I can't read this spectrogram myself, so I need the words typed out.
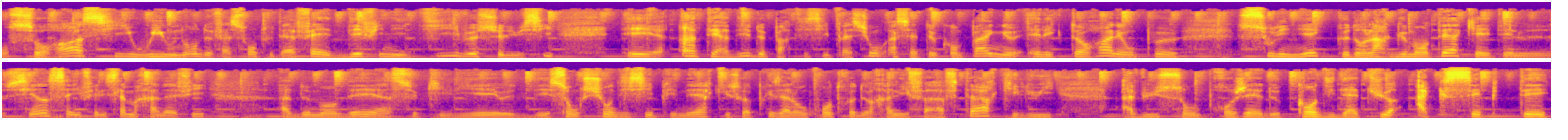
on saura si oui ou non de façon tout à fait définitive celui-ci est interdit de participation à cette campagne électorale. Et on peut souligner que dans l'argumentaire qui a été le sien, Saïf el-Islam Khadafi a demandé à ce qu'il y ait euh, des sanctions disciplinaires qui soient prises à l'encontre de Khalifa Haftar, qui lui a vu son projet de candidature accepté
